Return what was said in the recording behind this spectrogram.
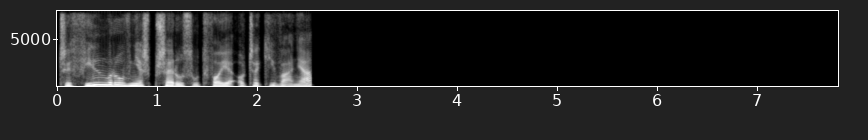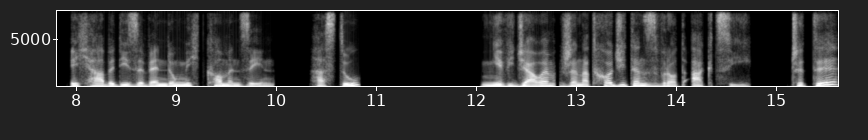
Czy film również przerósł Twoje oczekiwania? Ich habe diese Wendung nicht kommen sehen. Hast du? Nie widziałem, że nadchodzi ten zwrot akcji. Czy ty?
